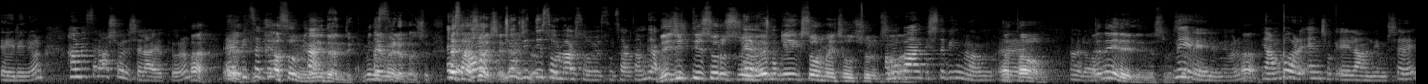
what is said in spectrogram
eğleniyorum? Ha mesela şöyle şeyler yapıyorum. Ha, E, evet. bir takım- Asıl Mine'ye Ha. döndük. Mine böyle konuşuyor. Evet, Mesela ama şöyle şeyler çok ciddi yapıyorum. sorular soruyorsun Sertan. Bir dakika. Ne ciddi sorusu? Evet, Hep çok- geyik sormaya çalışıyorum sana. Ama ben işte bilmiyorum. Ha, e, tamam. Öyle oldu. neyle eğleniyorsun mesela? Neyle eğleniyorum? Ha. Yani bu ara en çok eğlendiğim şey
